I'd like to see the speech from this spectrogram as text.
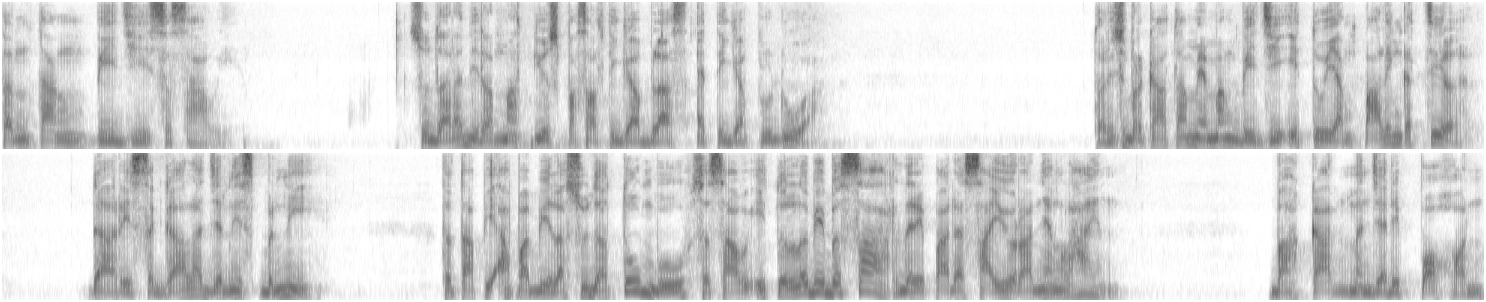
tentang biji sesawi? Saudara di dalam Matius pasal 13 ayat 32. Tuhan Yesus berkata memang biji itu yang paling kecil dari segala jenis benih. Tetapi apabila sudah tumbuh, sesawi itu lebih besar daripada sayuran yang lain. Bahkan menjadi pohon,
